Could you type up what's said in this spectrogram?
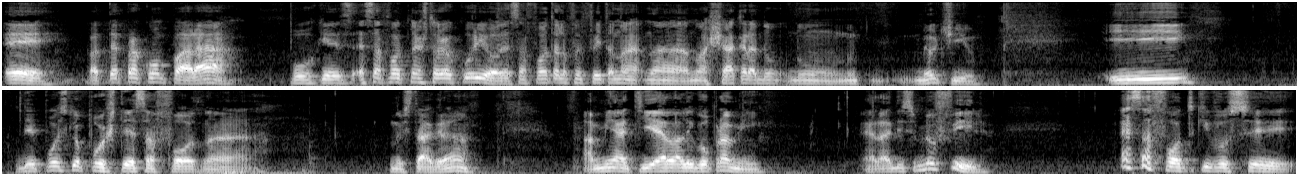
É, até para comparar, porque essa foto tem uma história curiosa. Essa foto ela foi feita na, na, numa chácara do, do, do, meu tio. E depois que eu postei essa foto na, no Instagram, a minha tia ela ligou para mim. Ela disse: Meu filho, essa foto que você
